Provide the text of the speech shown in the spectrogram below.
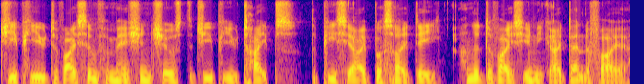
GPU device information shows the GPU types, the PCI bus ID, and the device unique identifier.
